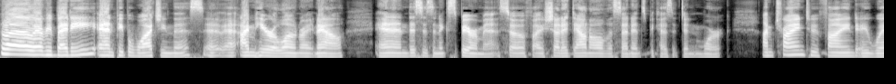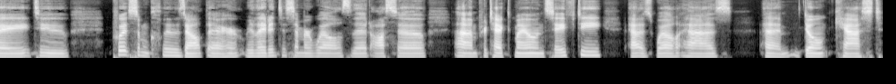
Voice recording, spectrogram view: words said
Hello, everybody, and people watching this. Uh, I'm here alone right now, and this is an experiment. So if I shut it down all of a sudden, it's because it didn't work. I'm trying to find a way to put some clues out there related to summer wells that also um, protect my own safety as well as um, don't cast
